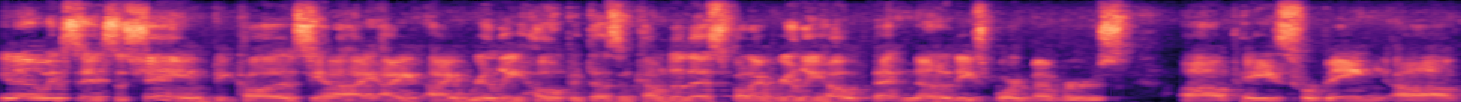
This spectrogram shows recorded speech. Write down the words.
you know it's it's a shame because you know I, I, I really hope it doesn't come to this, but I really hope that none of these board members uh, pays for being uh,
